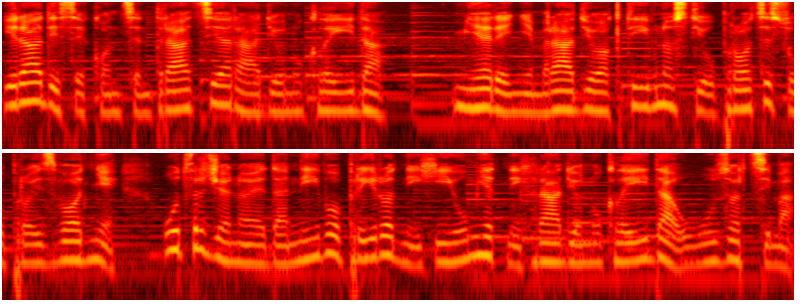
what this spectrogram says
i radi se koncentracija radionukleida. Mjerenjem radioaktivnosti u procesu proizvodnje utvrđeno je da nivo prirodnih i umjetnih radionukleida u uzorcima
